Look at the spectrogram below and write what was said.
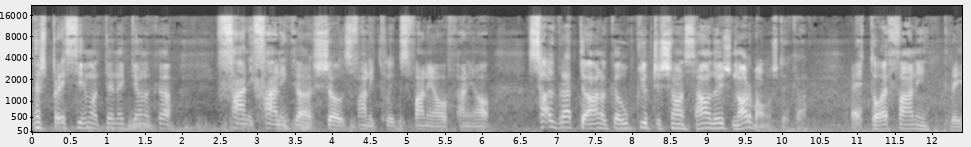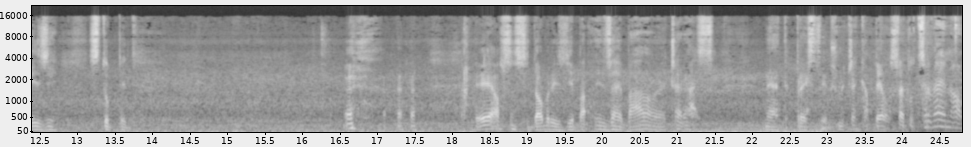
Znaš, pre si imao te neke ono kao funny, funny kao shows, funny clips, funny ovo, funny ovo. Sad, brate, ono kao uključiš on samo da vidiš normalno što je kao. E, to je funny, crazy, stupid. e, ja sam se dobro izjeba, zajebavao večeras. Ne, te prestiš, me čeka belo svetlo, crveno,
